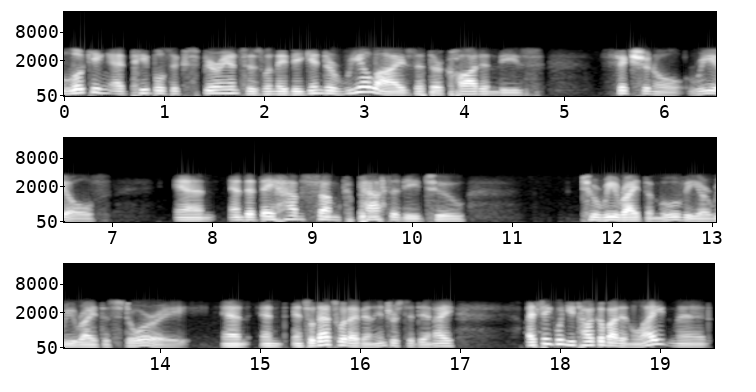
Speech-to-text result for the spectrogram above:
looking at people's experiences when they begin to realize that they're caught in these fictional reels and and that they have some capacity to to rewrite the movie or rewrite the story. And and and so that's what I've been interested in. I I think when you talk about enlightenment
